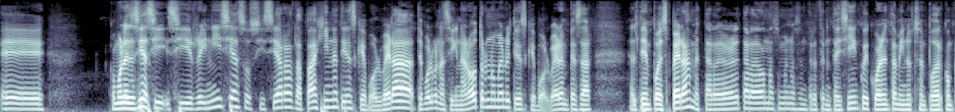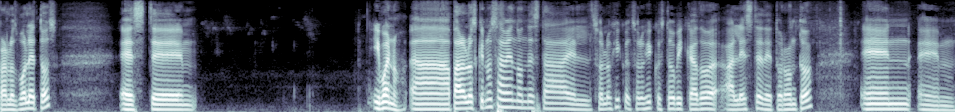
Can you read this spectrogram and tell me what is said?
eh, como les decía, si, si reinicias o si cierras la página, tienes que volver a, te vuelven a asignar otro número y tienes que volver a empezar el tiempo de espera. Me tardaré tardado más o menos entre 35 y 40 minutos en poder comprar los boletos. Este. Y bueno, uh, para los que no saben dónde está el zoológico, el zoológico está ubicado al este de Toronto, en eh,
